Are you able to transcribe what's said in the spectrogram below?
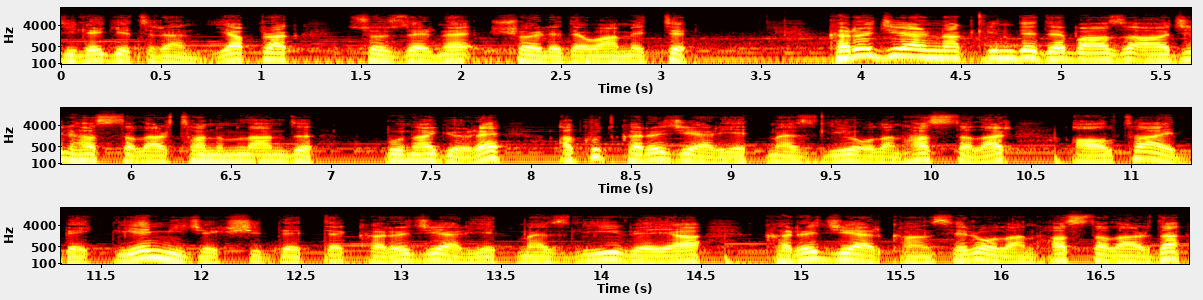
dile getiren Yaprak sözlerine şöyle devam etti. Karaciğer naklinde de bazı acil hastalar tanımlandı. Buna göre akut karaciğer yetmezliği olan hastalar 6 ay bekleyemeyecek şiddette karaciğer yetmezliği veya karaciğer kanseri olan hastalarda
